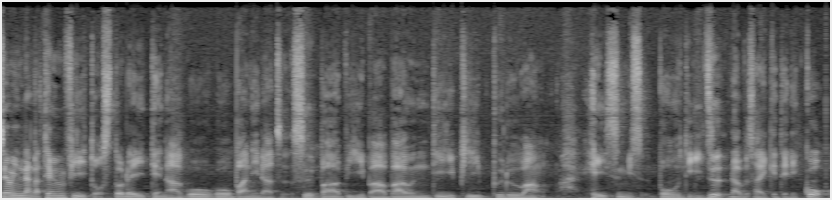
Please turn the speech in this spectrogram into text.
ちなみになんか10-FEET ストレイテナー go!go!vanillas SUPER BEAVER Vaundy PEOPLE 1 HEY-SMITH BAWDIES LOVE PSYCHEDELICO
